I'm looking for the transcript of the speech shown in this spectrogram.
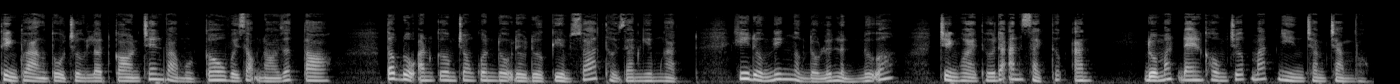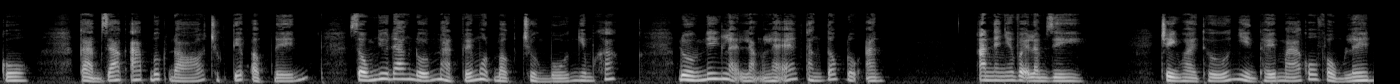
Thỉnh thoảng tổ trưởng lật còn chen vào một câu với giọng nói rất to. Tốc độ ăn cơm trong quân đội đều được kiểm soát thời gian nghiêm ngặt. Khi đường ninh ngẩng đầu lên lần nữa, Trình Hoài Thứ đã ăn sạch thức ăn. Đôi mắt đen không chớp mắt nhìn chằm chằm vào cô. Cảm giác áp bức đó trực tiếp ập đến, giống như đang đối mặt với một bậc trưởng bối nghiêm khắc. Đường ninh lại lặng lẽ tăng tốc độ ăn. Ăn nhanh như vậy làm gì? Trình Hoài Thứ nhìn thấy má cô phồng lên,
